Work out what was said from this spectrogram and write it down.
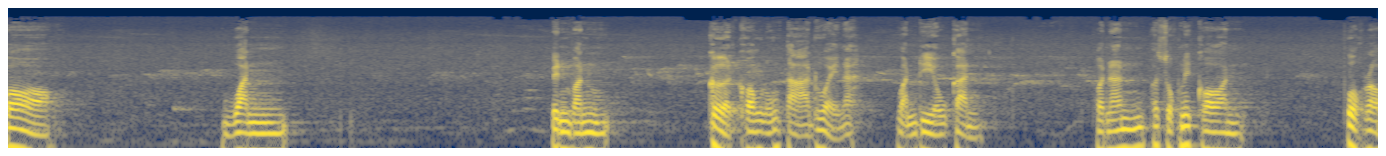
ก็วัน เป็นวันเกิดของหลวงตาด้วยนะ วันเดียวกัน เพราะนั้นพระสกนิกร พวกเรา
